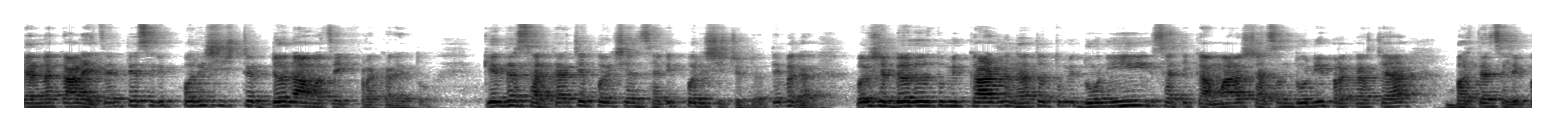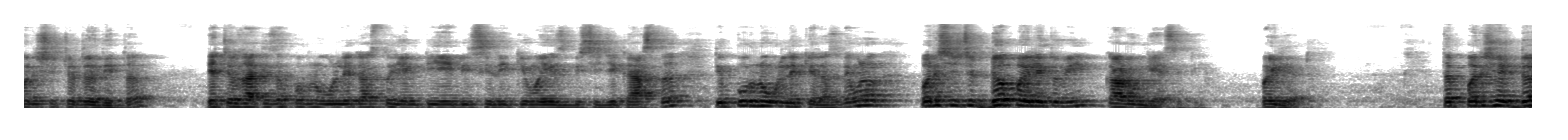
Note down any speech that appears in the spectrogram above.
त्यांना काढायचं आणि त्यासाठी परिशिष्ट ड नावाचा एक प्रकार येतो. केंद्र सरकारच्या परीक्षांसाठी परिशिष्ट ड ते बघा परिशिष्ट ड जर तुम्ही काढलं ना तर तुम्ही दोन्हीसाठी का महाराष्ट्र शासन दोन्ही प्रकारच्या भरत्यांसाठी परिशिष्ट ड देतं त्याच्यावर जातीचा पूर्ण उल्लेख असतो एन टी एबीसीडी किंवा एसबीसी जे काय असतं ते पूर्ण उल्लेख केला असतो. त्यामुळे परिशिष्ट ड पहिले तुम्ही काढून घ्यायसाठी पहिली. अट तर परिशिष्ट ड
